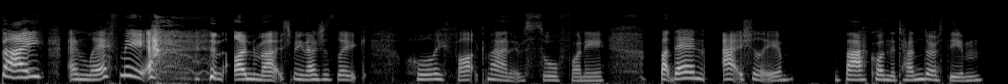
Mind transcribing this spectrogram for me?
bye and left me and unmatched me and i was just like holy fuck, man, it was so funny. But then, actually, back on the Tinder theme,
